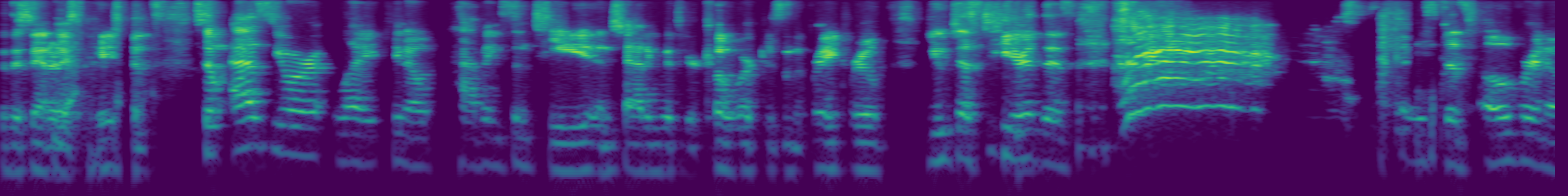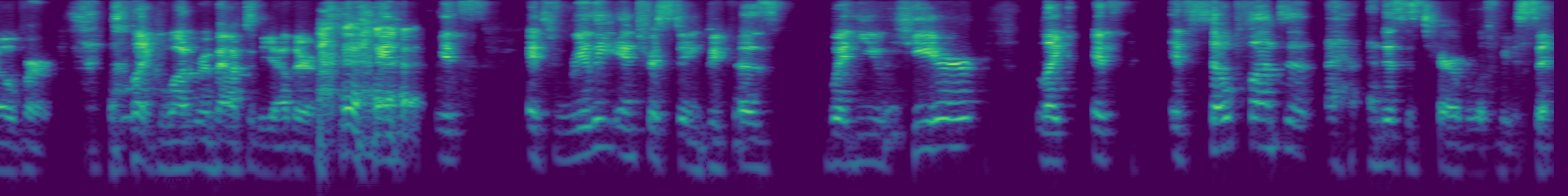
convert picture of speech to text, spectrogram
for the standardized patients so as you're like you know having some tea and chatting with your coworkers in the break room you just hear this it's just over and over like one room after the other and it's it's really interesting because when you hear like it's it's so fun to and this is terrible of me to say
